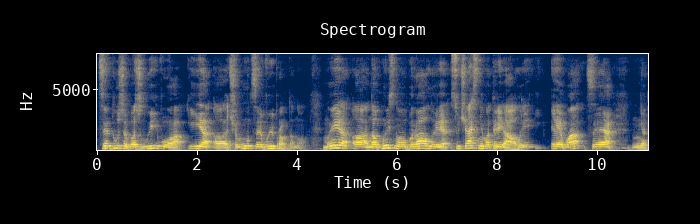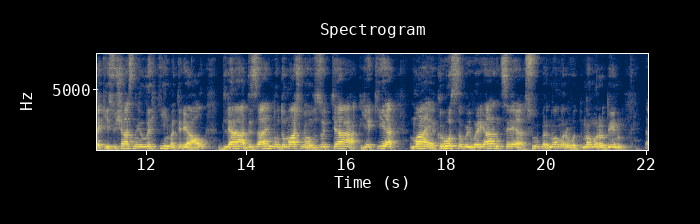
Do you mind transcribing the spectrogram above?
Це дуже важливо і е, чому це виправдано. Ми е, навмисно обирали сучасні матеріали. Ева це такий сучасний легкий матеріал для дизайну домашнього взуття, яке має кросовий варіант. Це супер номер, номер один е,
